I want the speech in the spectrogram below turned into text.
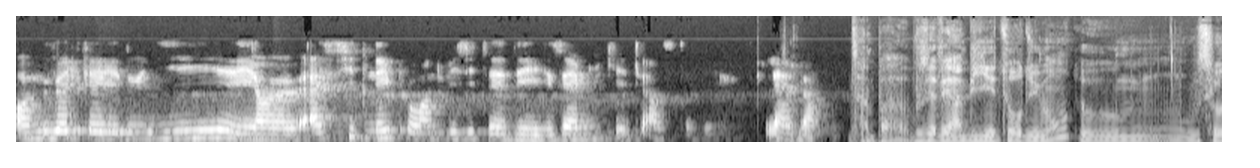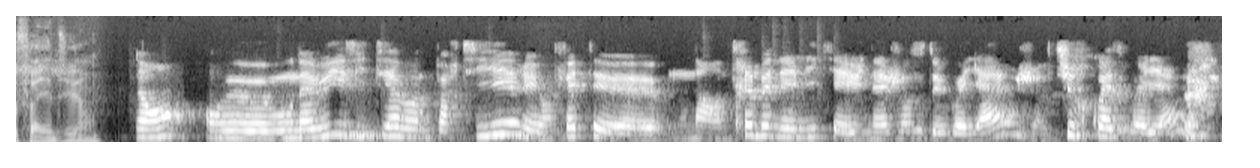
en Nouvelle-Calédonie et euh, à Sydney pour rendre visite à des amis qui étaient installés là-bas. Sympa. Vous avez un billet tour du monde ou, ou c'est au fur et à mesure? Non, euh, on avait hésité avant de partir et en fait euh, on a un très bon ami qui a une agence de voyage, Turquoise Voyage,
